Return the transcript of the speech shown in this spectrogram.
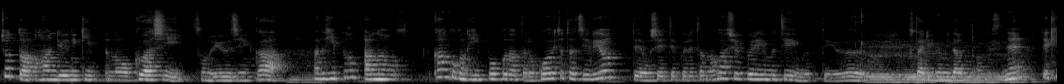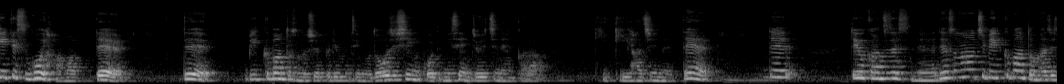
ちょっとあの韓流にきあの詳しいその友人が、あのヒップホップあの韓国のヒップホップだったらこういう人たちいるよって教えてくれたのがシュプリームチームっていう2人組だったんですね。で聞いてすごいハマってでビッグバンとそのシュプリームチーム同時進行で2011年から聴き始めてでっていう感じですね。でそのうちビッグバンと同じ事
